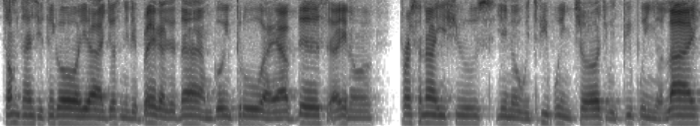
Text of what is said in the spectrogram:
sometimes you think, oh, yeah, I just need a break. I said, nah, I'm going through, I have this, uh, you know, personal issues, you know, with people in church, with people in your life.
